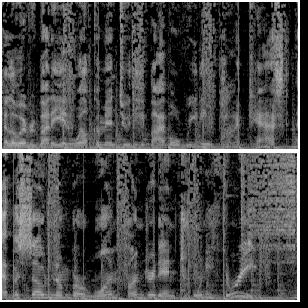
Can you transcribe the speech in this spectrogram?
Hello, everybody, and welcome into the Bible Reading Podcast, episode number 123.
